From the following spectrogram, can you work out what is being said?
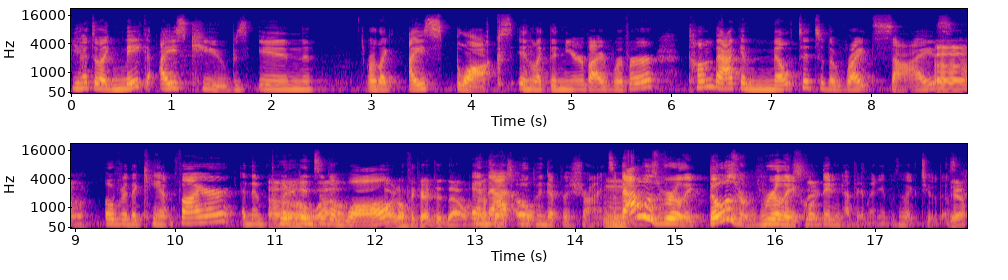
You had to like make ice cubes in, or like ice blocks in like the nearby river. Come back and melt it to the right size Uh, over the campfire, and then put it oh, into wow. the wall Oh, I don't think I did that one. and that, that, sounds cool. opened up a shrine. So that was really those were really That's cool. neat. They didn't have very many of those, like two of those. Yeah.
